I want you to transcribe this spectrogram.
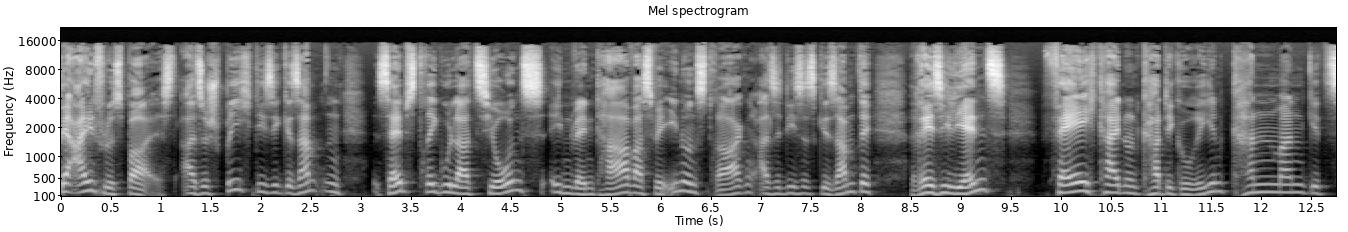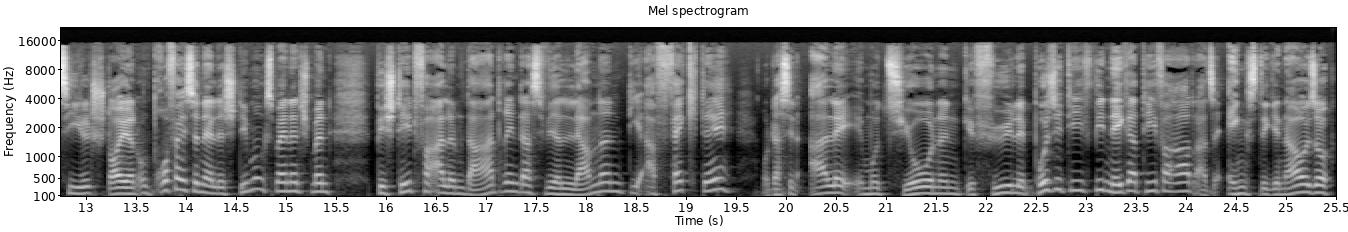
beeinflussbar ist. Also sprich, diese gesamten Selbstregulationsinventar, was wir in uns tragen, also dieses gesamte Resilienz, Fähigkeiten und Kategorien kann man gezielt steuern. Und professionelles Stimmungsmanagement besteht vor allem darin, dass wir lernen, die Affekte, und das sind alle Emotionen, Gefühle, positiv wie negativer Art, also Ängste genauso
